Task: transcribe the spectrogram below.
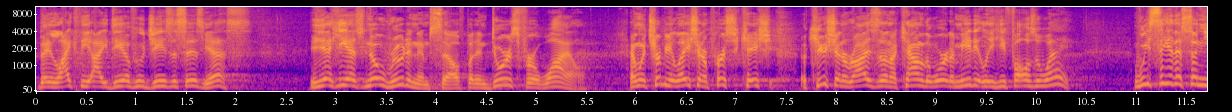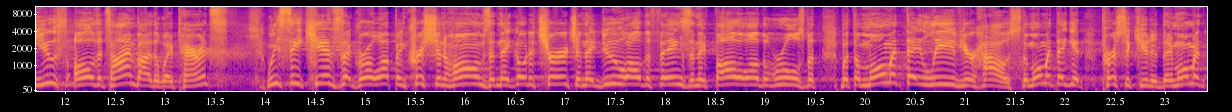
they like the idea of who Jesus is? Yes. Yet he has no root in himself, but endures for a while. And when tribulation or persecution arises on account of the word, immediately he falls away. We see this in youth all the time, by the way, parents. We see kids that grow up in Christian homes and they go to church and they do all the things and they follow all the rules, but, but the moment they leave your house, the moment they get persecuted, the moment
